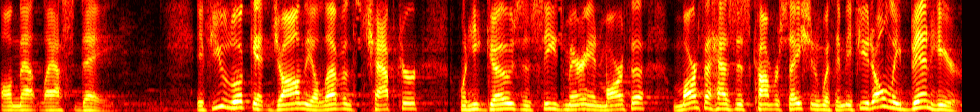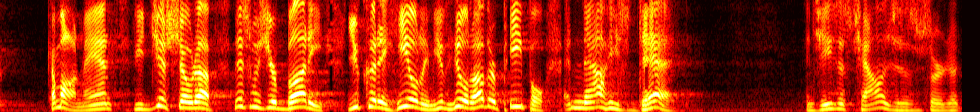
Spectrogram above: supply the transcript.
on that last day. If you look at John, the 11th chapter, when he goes and sees Mary and Martha, Martha has this conversation with him. If you'd only been here, come on, man. If you just showed up, this was your buddy. You could have healed him. You've healed other people, and now he's dead. And Jesus challenges her,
